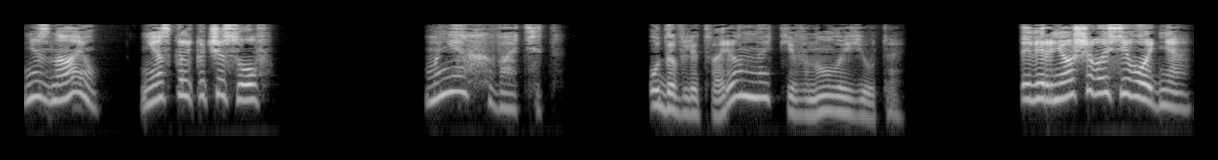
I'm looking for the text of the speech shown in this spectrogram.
«Не знаю. Несколько часов». «Мне хватит», — удовлетворенно кивнула Юта. «Ты вернешь его сегодня?»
